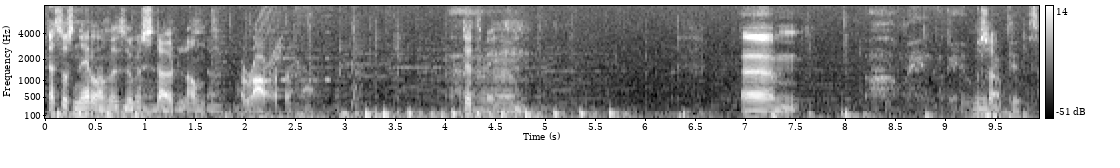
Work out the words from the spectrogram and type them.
Net zoals Nederland, dat is ook een stout land. Rar. De twee. Ehm, ehm, oh man, oké, hoe moet ik dit...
